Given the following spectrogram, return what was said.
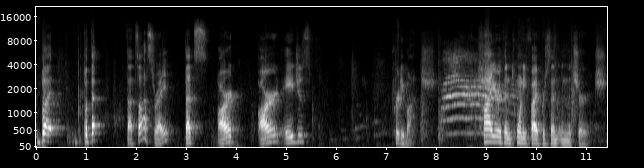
but but that that's us, right? That's our our ages pretty much higher than 25% in the church.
